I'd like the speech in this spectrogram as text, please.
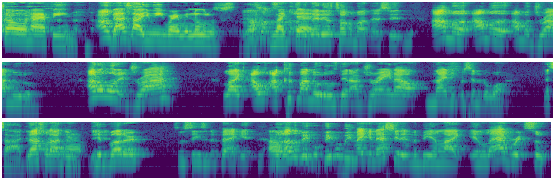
so happy. That's about how you eat ramen noodles. I was about to say Like the other that. day they was talking about that shit. I'm a I'm a I'm a dry noodle. I don't want it dry. Like I, I cook my noodles, then I drain out ninety percent of the water. That's how I do. That's it. what I do. Yeah. Get butter, some seasoning packet. but Um, other people, people be making that shit into being like elaborate soup.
